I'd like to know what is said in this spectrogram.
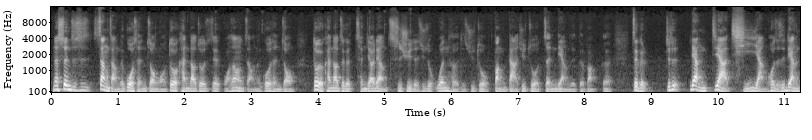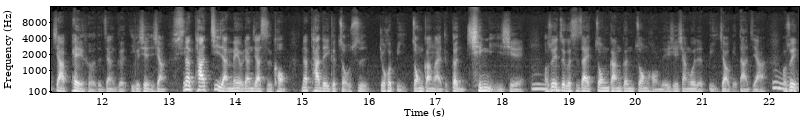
那甚至是上涨的过程中哦，都有看到，就是在往上涨的过程中，都有看到这个成交量持续的去做温和的去做放大、去做增量的各方呃这个。就是量价齐扬或者是量价配合的这样一个一个现象，那它既然没有量价失控，那它的一个走势就会比中钢来的更轻盈一些。嗯，所以这个是在中钢跟中红的一些相关的比较给大家。嗯，所以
